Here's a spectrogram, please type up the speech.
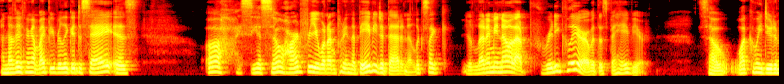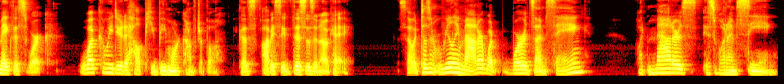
Another thing that might be really good to say is, Oh, I see it's so hard for you when I'm putting the baby to bed, and it looks like you're letting me know that pretty clear with this behavior. So, what can we do to make this work? What can we do to help you be more comfortable? Because obviously, this isn't okay. So, it doesn't really matter what words I'm saying. What matters is what I'm seeing.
